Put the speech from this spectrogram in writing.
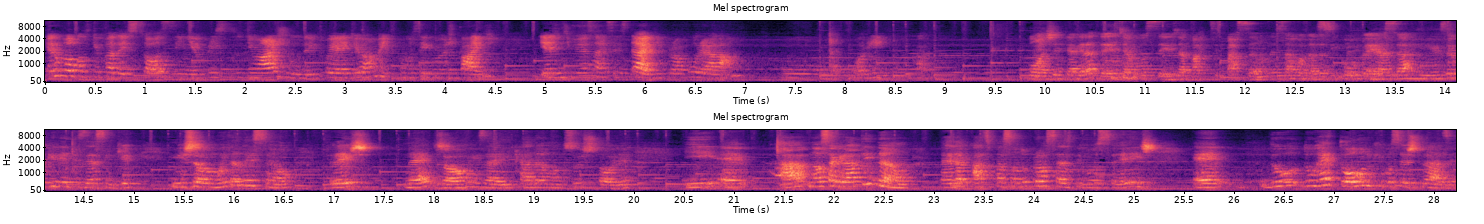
eu não vou conseguir fazer isso sozinha, eu preciso de uma ajuda. E foi aí que eu realmente conversei com meus pais, e a gente viu essa necessidade de procurar o Oriente, no caso. Bom, a gente agradece a vocês a participação nessa rodada de conversa. Eu queria dizer assim que me chamou muita atenção. Três né, jovens aí, cada um com sua história, e é, a nossa gratidão né, da participação do processo de vocês, é, do, do retorno que vocês trazem,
